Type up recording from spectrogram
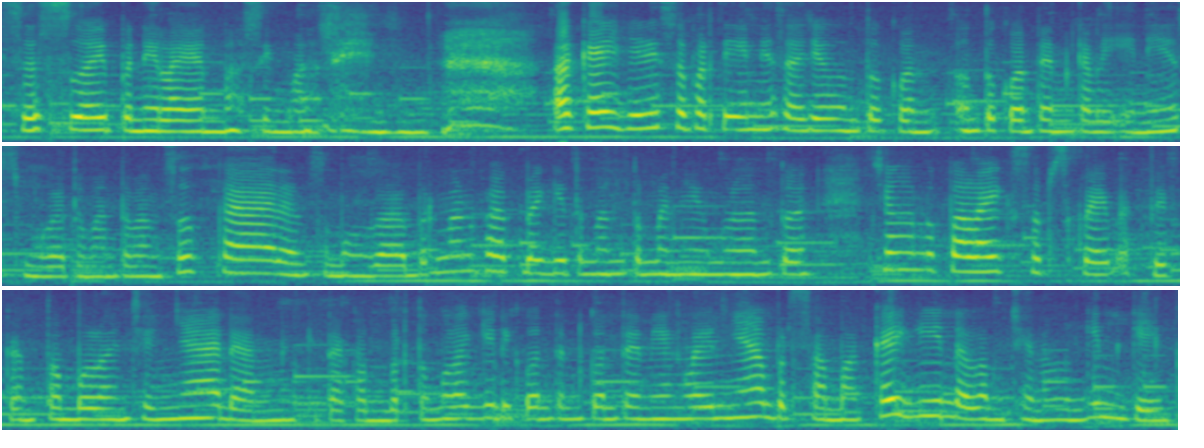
sesuai penilaian masing-masing. Oke okay, jadi seperti ini saja untuk kon untuk konten kali ini. Semoga teman-teman suka dan semoga bermanfaat bagi teman-teman yang menonton. Jangan lupa like subscribe aktifkan tombol loncengnya dan kita akan bertemu lagi di konten-konten yang lainnya bersama Kaigi dalam channel Gin Game.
